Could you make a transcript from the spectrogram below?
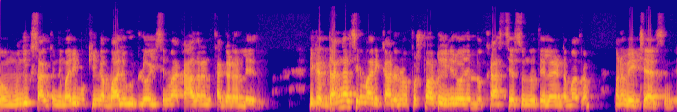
ముందుకు సాగుతుంది. మరీ ముఖ్యంగా బాలీవుడ్లో ఈ సినిమాకి ఆదరణ తగ్గడం లేదు. ఇక దంగల్ సినిమా రికార్డును పుష్ప టూ ఎన్ని రోజుల్లో క్రాస్ చేస్తుందో తెలియాలంటే మాత్రం మనం వెయిట్ చేయాల్సిందే.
